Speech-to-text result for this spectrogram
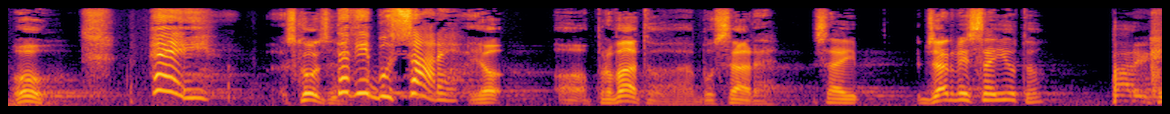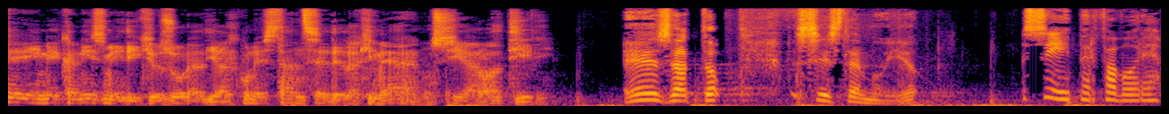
Oh, Ehi, scusa. devi bussare. Io ho provato a bussare. Sai, Jarvis, aiuto? Pare che i meccanismi di chiusura di alcune stanze della chimera non siano attivi. Esatto. Sistemo io. Sì, per favore.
